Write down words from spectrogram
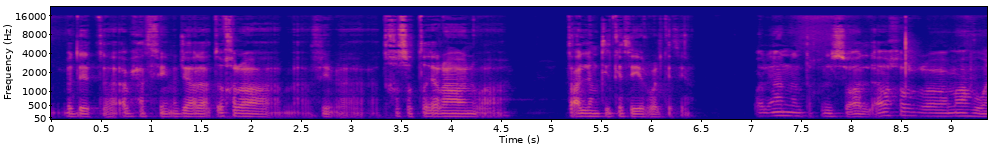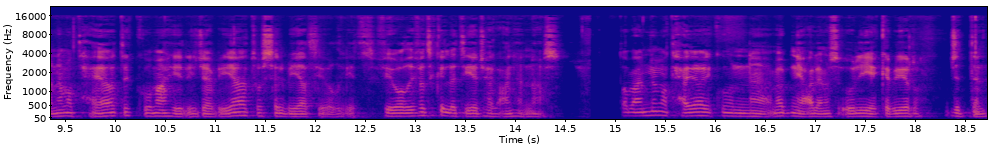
بديت أبحث في مجالات أخرى في تخصص الطيران وتعلمت الكثير والكثير. والآن ننتقل للسؤال الآخر. ما هو نمط حياتك وما هي الإيجابيات والسلبيات في وظيفتك في وظيفتك التي يجهل عنها الناس؟ طبعا نمط حياة يكون مبني على مسؤولية كبيرة جدا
